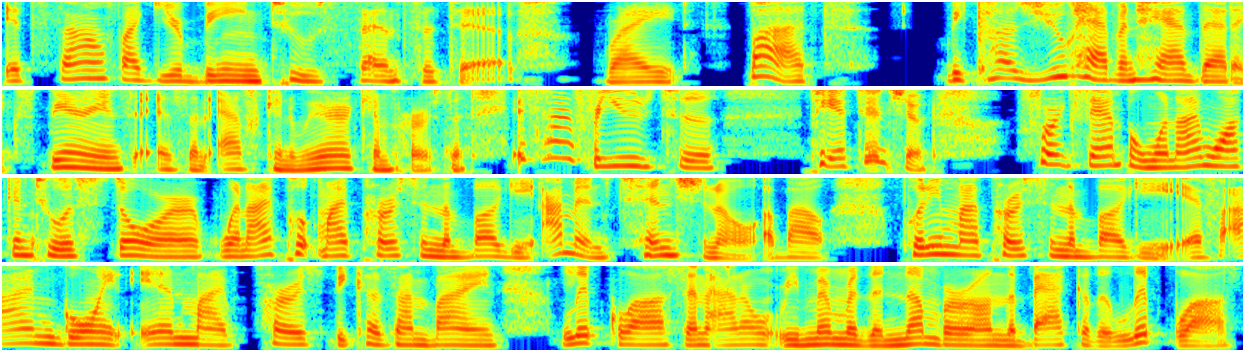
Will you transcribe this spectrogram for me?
It sounds like you're being too sensitive, right? But because you haven't had that experience as an African American person, it's hard for you to pay attention. For example, when I walk into a store, when I put my purse in the buggy, I'm intentional about putting my purse in the buggy. If I'm going in my purse because I'm buying lip gloss and I don't remember the number on the back of the lip gloss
